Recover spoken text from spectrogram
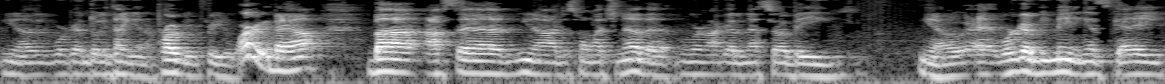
you know, we're going to do anything inappropriate for you to worry about. But I said, you know, I just want to let you know that we're not going to necessarily be you know, uh, we're going to be meeting as gay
